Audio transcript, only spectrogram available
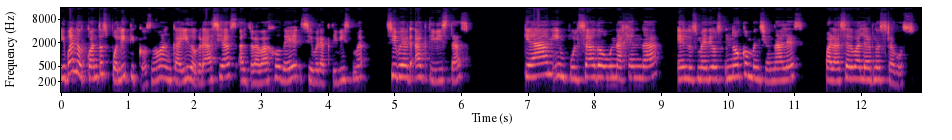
Y bueno, ¿cuántos políticos no han caído gracias al trabajo de ciberactivistas que han impulsado una agenda en los medios no convencionales para hacer valer nuestra voz,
